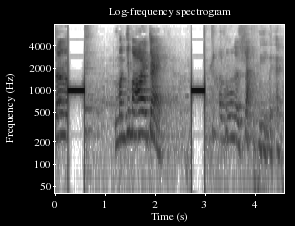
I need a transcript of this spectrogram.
Son of a monkey gonna give my heart attack. Someone gonna shot me, man.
